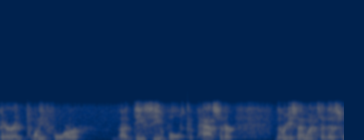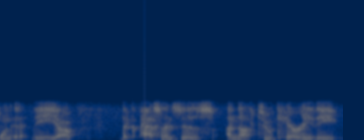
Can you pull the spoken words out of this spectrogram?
farad 24 uh, DC volt capacitor. The reason I went to this one, it, the uh, the capacitance is enough to carry the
